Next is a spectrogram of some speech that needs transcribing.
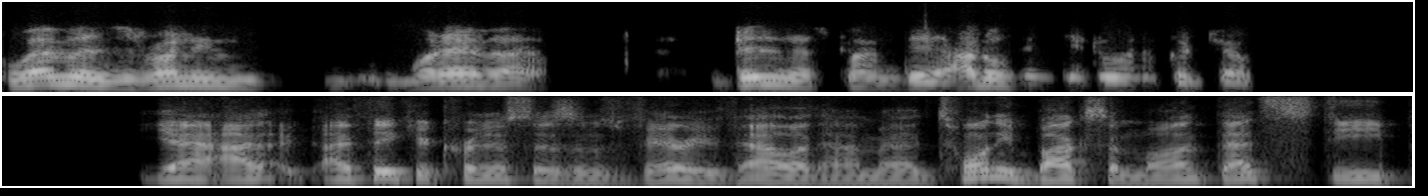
whoever's running whatever business plan there, I don't think they're doing a good job. Yeah, I, I think your criticism is very valid, Hamed. 20 bucks a month, that's steep,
